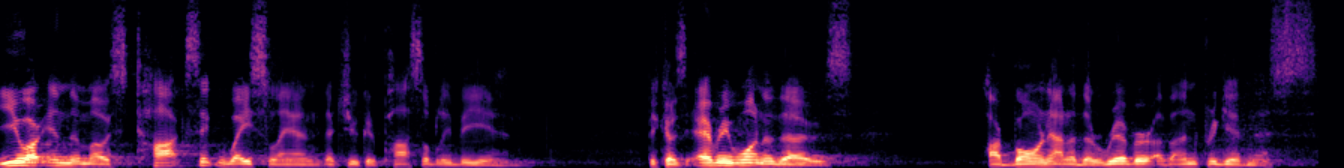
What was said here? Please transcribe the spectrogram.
you are in the most toxic wasteland that you could possibly be in. Because every one of those are born out of the river of unforgiveness.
